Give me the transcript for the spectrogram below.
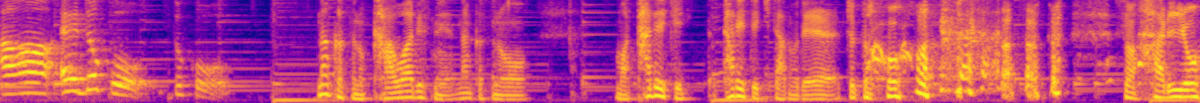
ああ、え、どこ？どこ？なんかその皮ですね、なんかその、まあ、垂れて垂れてきたので、ちょっと その張りを。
